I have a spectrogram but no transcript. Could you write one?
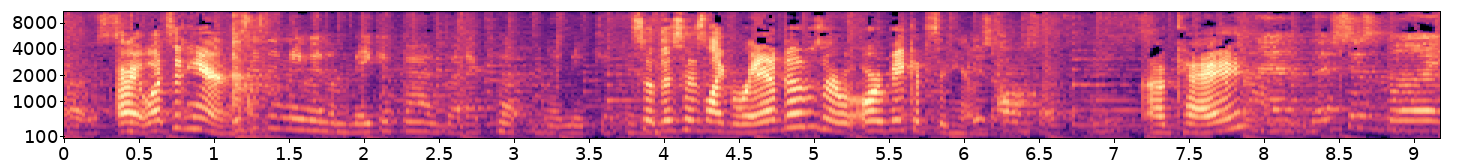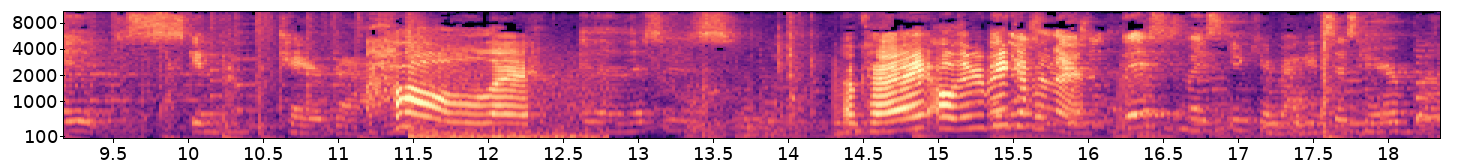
purse. All right, what's in here? This isn't even a makeup bag, but I put my makeup in. So this is like randoms or, or makeup's in here? there's all sorts of things. Okay. And this is my skincare bag. Holy. And then this is Okay. Oh, there's your makeup in there. This, is my skincare bag. It says hair, but I put my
